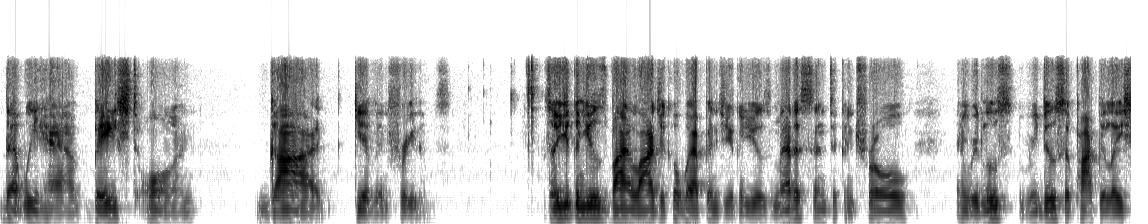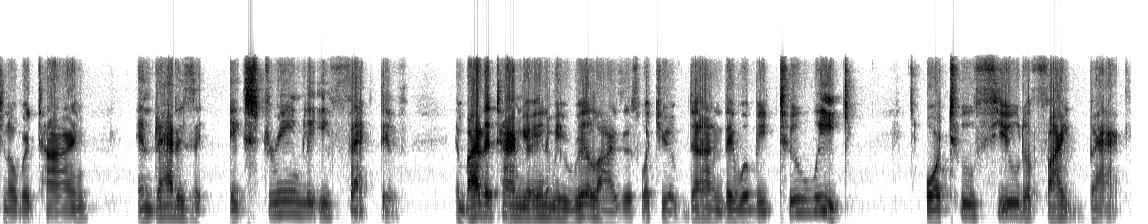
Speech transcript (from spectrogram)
that we have based on God given freedoms. So you can use biological weapons, you can use medicine to control and reduce, reduce a population over time, and that is extremely effective. And by the time your enemy realizes what you have done, they will be too weak or too few to fight back.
